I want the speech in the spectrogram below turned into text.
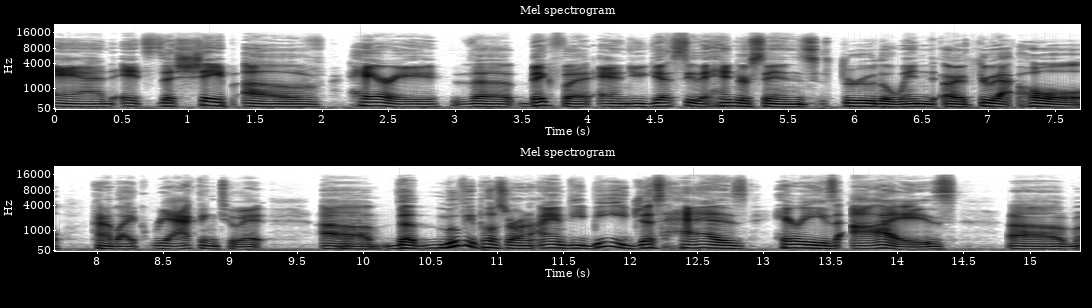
and it's the shape of Harry, the Bigfoot, and you get to see the Hendersons through the wind or through that hole, kind of like reacting to it. Uh, The movie poster on IMDb just has Harry's eyes um,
